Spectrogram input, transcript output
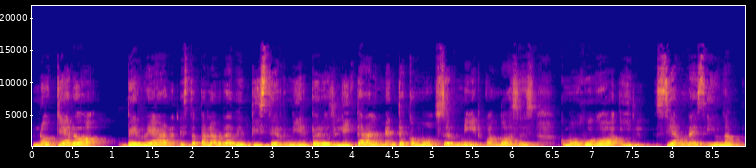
No quiero berrear esta palabra de discernir, pero es literalmente como cernir, cuando haces como un jugo y ciernes y una,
